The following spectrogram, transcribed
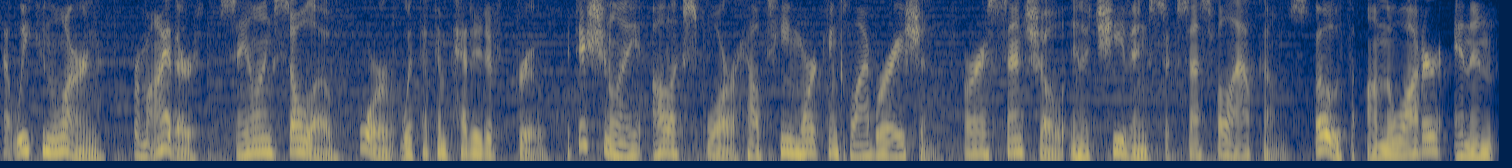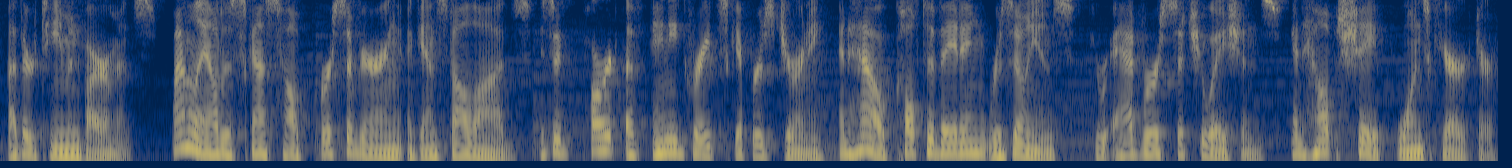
that we can learn from either sailing solo or with a competitive crew. Additionally, I'll explore how teamwork and collaboration are essential in achieving successful outcomes, both on the water and in other team environments. Finally, I'll discuss how persevering against all odds is a part of any great skipper's journey and how cultivating resilience through adverse situations can help shape one's character.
